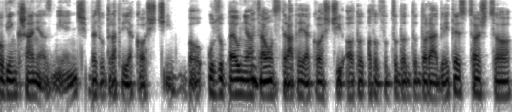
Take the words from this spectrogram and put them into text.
powiększania zdjęć bez utraty jakości, bo uzupełnia mhm. całą stratę jakości o to, o to co, co do, do, dorabia. I to jest coś, co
